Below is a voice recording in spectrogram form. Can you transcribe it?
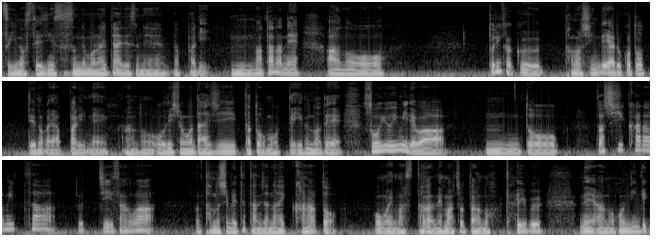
次のステージに進んでもらいたいですね。やっぱり。うんまあただねあのとにかく楽しんでやることていうのがやっぱりねあのオーディションは大事だと思っているのでそういう意味ではうんと私から見たウッチーさんは楽しめてたんじゃないかなと思います。ただねまあちょっとあのだいぶね、あの本人的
